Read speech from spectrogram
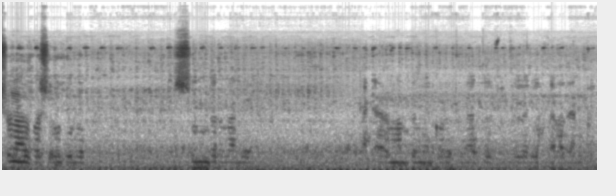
সোনার ফসলগুলো সুন্দরভাবে কাটার মাধ্যমে গড়ে তোলা আল্লাহ তারা দান করেন।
